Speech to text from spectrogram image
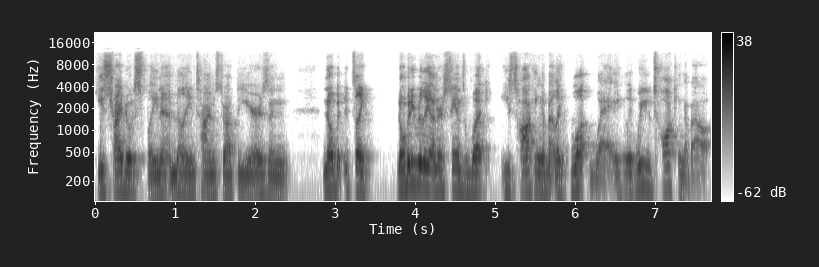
he's tried to explain it a million times throughout the years, and nobody it's like nobody really understands what he's talking about. Like what way? Like what are you talking about?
